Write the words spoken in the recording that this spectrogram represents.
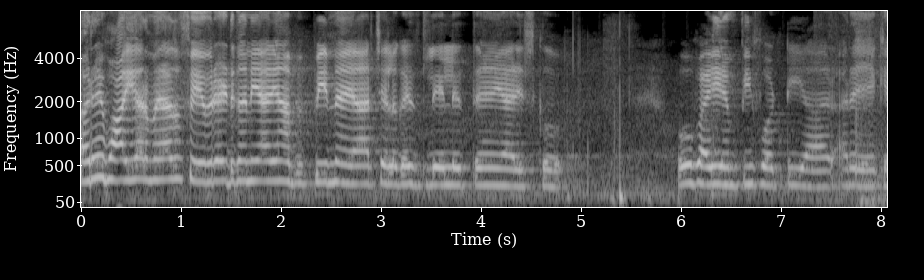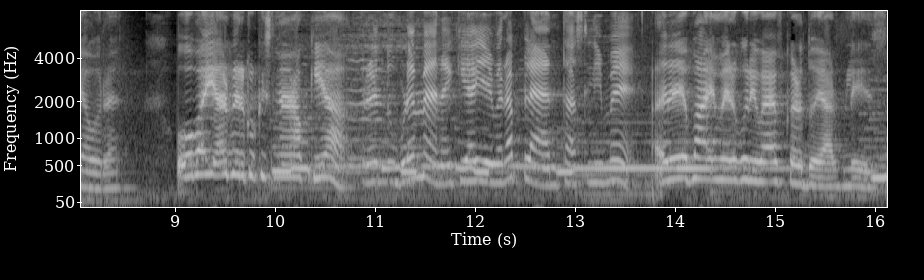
अरे भाई यार मेरा तो फेवरेट गन यार यहाँ पे पिन है यार। चलो गए ले लेते हैं यार इसको। ओ भाई एम पी फोर्टी यार। अरे ये क्या हो रहा है? ओ भाई यार मेरे को किसने नॉक किया? अरे नुबड़े मैंने किया ये मेरा प्लान था असली में। अरे भाई मेरे को रिवाइव कर दो यार प्लीज़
